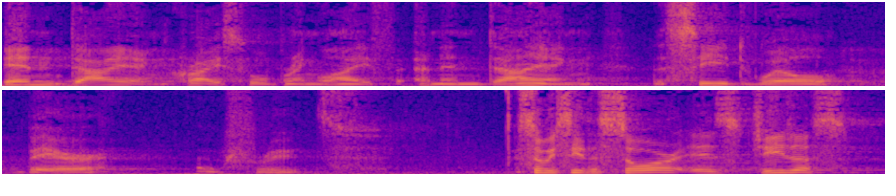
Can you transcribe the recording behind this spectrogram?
In dying, Christ will bring life, and in dying, the seed will bear fruit. So we see the sower is Jesus,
